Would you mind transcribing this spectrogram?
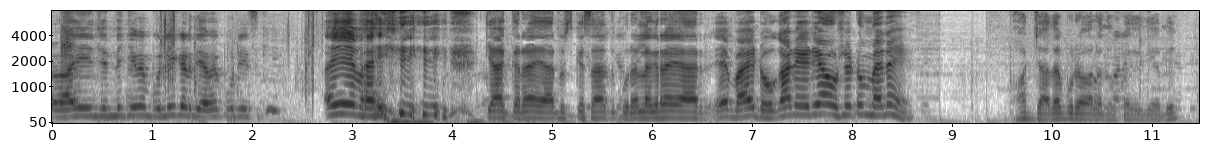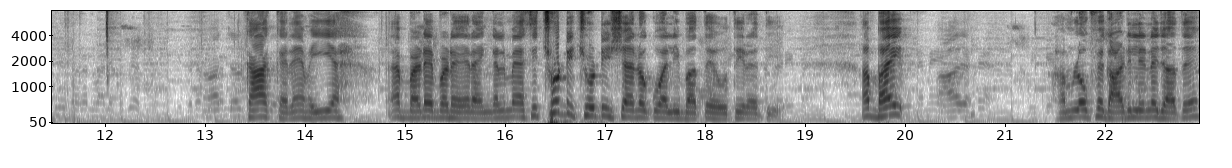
भाई ज़िंदगी में बुली कर दिया भाई पूरी इसकी। अरे भाई क्या करा यार उसके साथ बुरा लग रहा है यार। ए भाई धोखा दे दिया उसे तुम मैंने। बहुत ज़्यादा बुरा वाला धोखा दे दिया अभी। क्या करें भैया? अब बड़े बड़े एंगल में ऐसी छोटी छोटी शैनोक वाली बातें होती रहती है। अब भाई, हम लोग फिर गाड़ी लेने जाते हैं,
